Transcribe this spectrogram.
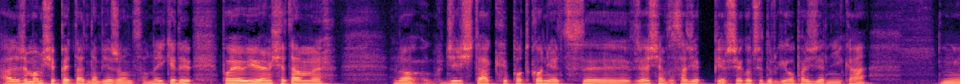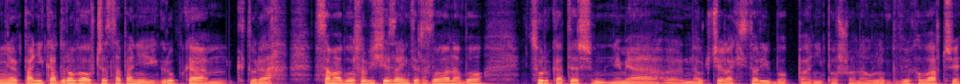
ale że mam się pytać na bieżąco. No i kiedy pojawiłem się tam no, gdzieś tak pod koniec e, września, w zasadzie 1 czy 2 października, pani kadrowa, ówczesna pani Grupka, która sama była osobiście zainteresowana, bo córka też nie miała e, nauczyciela historii, bo pani poszła na urlop wychowawczy,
